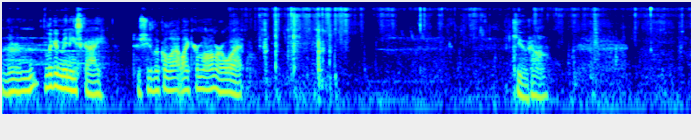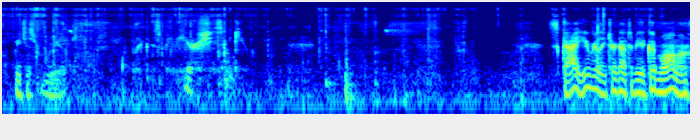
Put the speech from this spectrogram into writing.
Look at Mini Sky. Does she look a lot like her mom or what? Cute, huh? We just really like this baby here. She's so cute. Sky, you really turned out to be a good mama.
